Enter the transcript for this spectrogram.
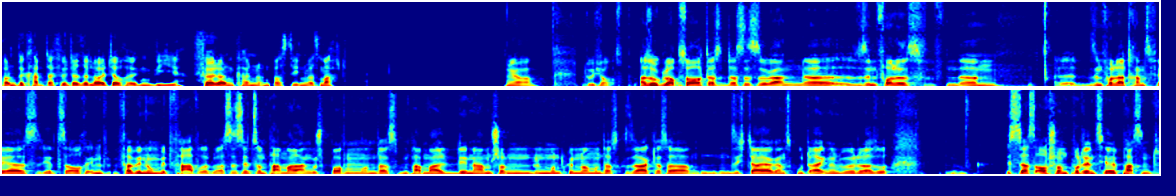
schon bekannt dafür, dass er Leute auch irgendwie fördern kann und aus denen was macht. Ja, durchaus. Also glaubst du auch, dass, dass es sogar ein äh, sinnvolles, ähm, äh, sinnvoller Transfer ist, jetzt auch in Verbindung mit Favre? Du hast es jetzt ein paar Mal angesprochen und hast ein paar Mal den Namen schon in den Mund genommen und hast gesagt, dass er sich da ja ganz gut eignen würde. Also ist das auch schon potenziell passend.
